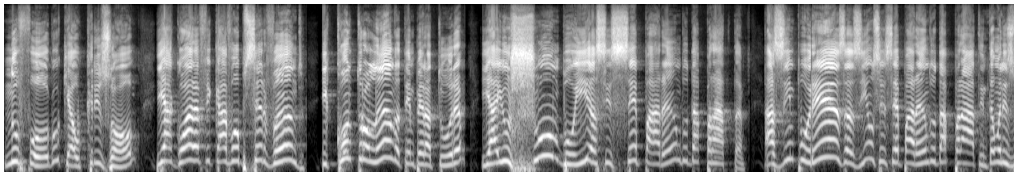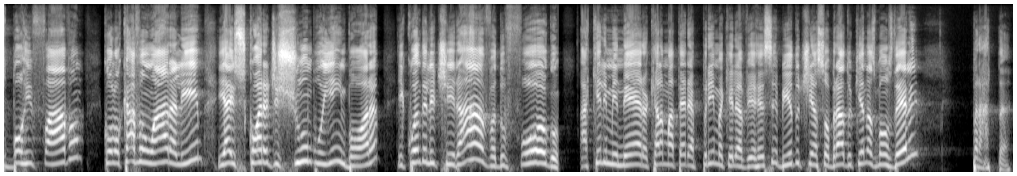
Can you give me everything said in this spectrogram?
no fogo, que é o crisol, e agora ficava observando e controlando a temperatura, e aí o chumbo ia se separando da prata. As impurezas iam se separando da prata. Então eles borrifavam, colocavam ar ali e a escória de chumbo ia embora, e quando ele tirava do fogo aquele minério, aquela matéria-prima que ele havia recebido, tinha sobrado o que nas mãos dele? Prata.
